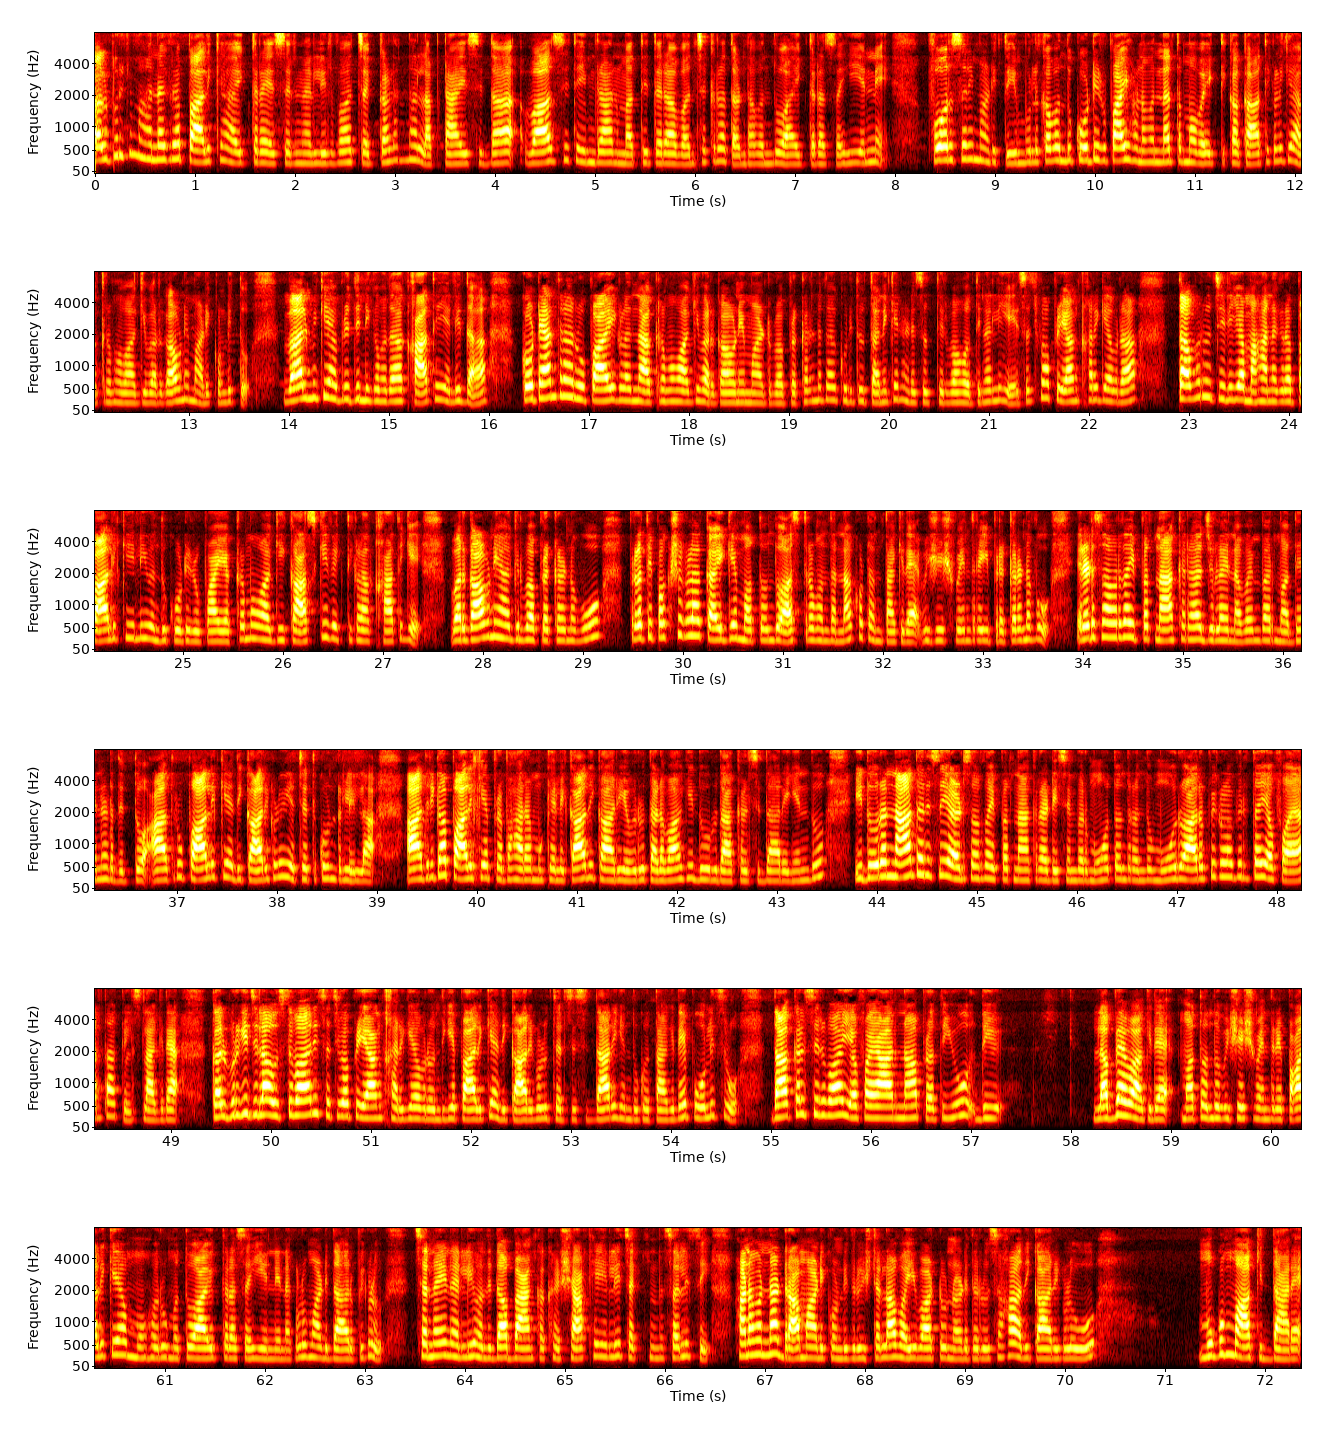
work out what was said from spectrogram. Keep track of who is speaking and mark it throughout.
Speaker 1: ಕಲಬುರಗಿ ಮಹಾನಗರ ಪಾಲಿಕೆ ಆಯುಕ್ತರ ಹೆಸರಿನಲ್ಲಿರುವ ಚೆಕ್ಗಳನ್ನು ಲಪಟಾಯಿಸಿದ್ದ ವಾಸಿದ್ ಇಮ್ರಾನ್ ಮತ್ತಿತರ ವಂಚಕರ ತಂಡವೊಂದು ಆಯುಕ್ತರ ಸಹಿಯನ್ನೇ ಫೋರ್ಸರಿ ಮಾಡಿತ್ತು. ಈ ಮೂಲಕ ಒಂದು ಕೋಟಿ ರೂಪಾಯಿ ಹಣವನ್ನು ತಮ್ಮ ವೈಯಕ್ತಿಕ ಖಾತೆಗಳಿಗೆ ಅಕ್ರಮವಾಗಿ ವರ್ಗಾವಣೆ ಮಾಡಿಕೊಂಡಿತ್ತು. ವಾಲ್ಮೀಕಿ ಅಭಿವೃದ್ಧಿ ನಿಗಮದ ಖಾತೆಯಲ್ಲಿದ್ದ ಕೋಟ್ಯಾಂತರ ರೂಪಾಯಿಗಳನ್ನು ಅಕ್ರಮವಾಗಿ ವರ್ಗಾವಣೆ ಮಾಡಿರುವ ಪ್ರಕರಣದ ಕುರಿತು ತನಿಖೆ ನಡೆಸುತ್ತಿರುವ ಹೊತ್ತಿನಲ್ಲಿಯೇ ಸಚಿವ ಪ್ರಿಯಾಂಕ್ ಖರ್ಗೆ ಅವರ ತವರು ಜಿಲ್ಲೆಯ ಮಹಾನಗರ ಪಾಲಿಕೆಯಲ್ಲಿ ಒಂದು ಕೋಟಿ ರೂಪಾಯಿ ಅಕ್ರಮವಾಗಿ ಖಾಸಗಿ ವ್ಯಕ್ತಿಗಳ ಖಾತೆಗೆ ವರ್ಗಾವಣೆಯಾಗಿರುವ ಪ್ರಕರಣವು ಪ್ರತಿಪಕ್ಷಗಳ ಕೈಗೆ ಮತ್ತೊಂದು ಅಸ್ತ್ರವೊಂದನ್ನು ಕೊಟ್ಟಂತಾಗಿದೆ. ವಿಶೇಷವೆಂದರೆ ಈ ಪ್ರಕರಣವು ಎರಡು ಸಾವಿರದ ಇಪ್ಪತ್ನಾಲ್ಕರ ಜುಲೈ ನವೆಂಬರ್ ಮಧ್ಯೆ ನಡೆದಿತ್ತು. ಆದರೂ ಪಾಲಿಕೆ ಅಧಿಕಾರಿಗಳು ಎಚ್ಚೆತ್ತುಕೊಂಡಿರಲಿಲ್ಲ. ಆದ್ರೀಗ ಪಾಲಿಕೆ ಪ್ರಭಾರ ಮುಖ್ಯ ಲೆಕ್ಕಾಧಿಕಾರಿಯವರು ತಡವಾಗಿ ದೂರು ದಾಖಲಿಸಿದ್ದಾರೆ ಎಂದು ಈ ದೂರನ್ನಾಧರಿಸಿ ಎರಡ್ ಸಾವಿರದ ಇಪ್ಪತ್ನಾಲ್ಕರ ಡಿಸೆಂಬರ್ ಮೂವತ್ತೊಂದರಂದು ಮೂರು ಆರೋಪಿಗಳ ವಿರುದ್ಧ ಎಫ್ಐಆರ್ ದಾಖಲಿಸಲಾಗಿದೆ. ಕಲಬುರಗಿ ಜಿಲ್ಲಾ ಉಸ್ತುವಾರಿ ಸಚಿವ ಪ್ರಿಯಾಂಕ್ ಖರ್ಗೆ ಅವರೊಂದಿಗೆ ಪಾಲಿಕೆ ಅಧಿಕಾರಿಗಳು ಚರ್ಚಿಸಿದ್ದಾರೆ ಎಂದು ಗೊತ್ತಾಗಿದೆ. ಪೊಲೀಸರು ದಾಖಲಿಸಿರುವ ಎಫ್ಐಆರ್ನ ಪ್ರತಿಯೂ ದಿ ಲಭ್ಯವಾಗಿದೆ. ಮತ್ತೊಂದು ವಿಶೇಷವೆಂದರೆ ಪಾಲಿಕೆಯ ಮೊಹರು ಮತ್ತು ಆಯುಕ್ತರ ಸಹಿಯನ್ನೇ ನಕಲು ಮಾಡಿದ ಆರೋಪಿಗಳು ಚೆನ್ನೈನಲ್ಲಿ ಹೊಂದಿದ ಬ್ಯಾಂಕ್ ಶಾಖೆಯಲ್ಲಿ ಚೆಕ್ ಸಲ್ಲಿಸಿ ಹಣವನ್ನು ಡ್ರಾ ಮಾಡಿಕೊಂಡಿದ್ದರು ಇಷ್ಟೆಲ್ಲ ವಹಿವಾಟು ನಡೆದರೂ ಸಹ ಅಧಿಕಾರಿಗಳು ಮುಗುಂ ಹಾಕಿದ್ದಾರೆ.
